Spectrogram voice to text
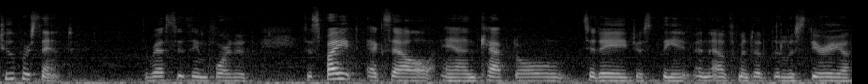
2%. The rest is imported. Despite XL and Capital today, just the announcement of the listeria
